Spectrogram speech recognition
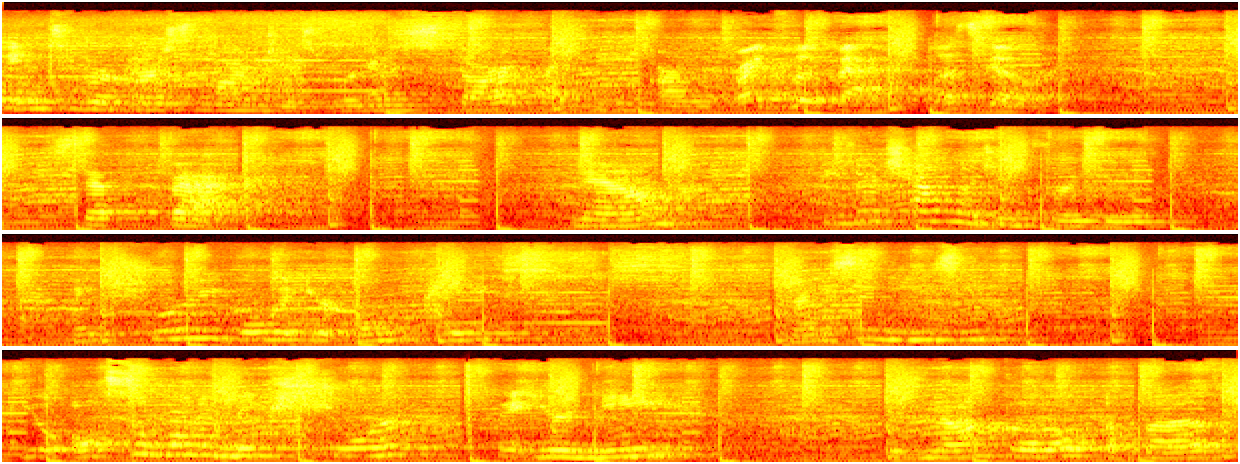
into reverse lunges. We're gonna start by putting our right foot back. Let's go. Step back. Now, these are challenging for you. Make sure you go at your own pace, nice and easy. You also wanna make sure that your knee does not go above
